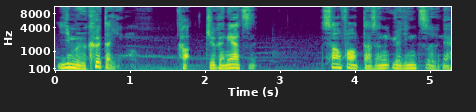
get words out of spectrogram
伊满口答应。好，就搿能样子，双方达成约定之后呢，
